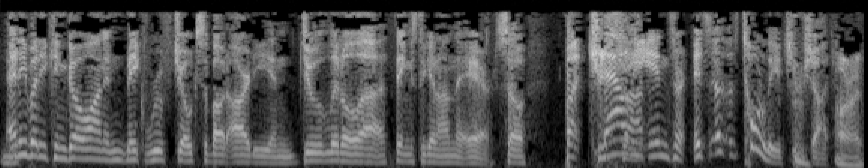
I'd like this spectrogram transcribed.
see. anybody can go on and make roof jokes about Artie and do little uh, things to get on the air. So, but Cheap now shot. the intern, it's uh, totally a cheap shot. All right.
